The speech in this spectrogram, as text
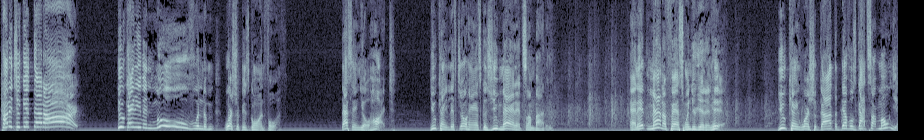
How did you get that hard? You can't even move when the worship is going forth. That's in your heart. You can't lift your hands because you mad at somebody. And it manifests when you get in here. You can't worship God. The devil's got something on you.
